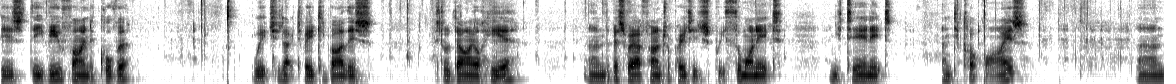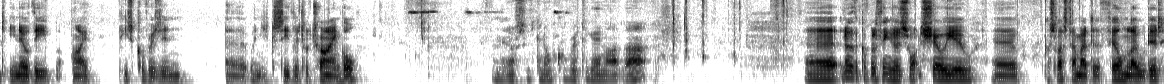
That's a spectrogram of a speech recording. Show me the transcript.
is the viewfinder cover, which is activated by this little dial here. And the best way I found to operate it is just put your thumb on it and you turn it anti-clockwise. And you know the eyepiece cover is in uh, when you can see the little triangle and then also you can uncover it again like that. Uh, another couple of things I just want to show you, uh, because last time I had a film loaded,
